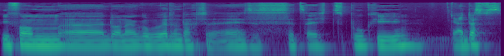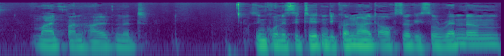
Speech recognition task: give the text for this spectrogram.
wie vom äh, Donner gerührt und dachte, ey, das ist jetzt echt spooky. Ja, das meint man halt mit Synchronizitäten. Die können halt auch wirklich so random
